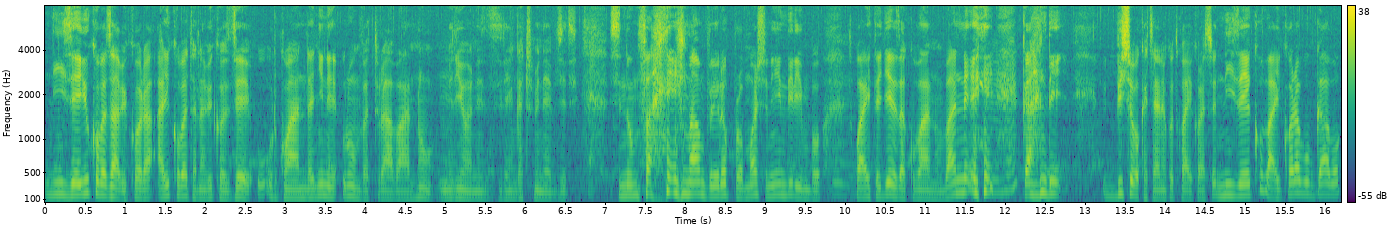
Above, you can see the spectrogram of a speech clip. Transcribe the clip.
Nizeye yuko bazabikora ariko batanabikoze. U rwanda nyine urumva turi abantu miliyoni zirenga cumi n'ebyiri. Sinumva impamvu rero promotion y'indirimbo twayitegereza ku bantu bane. Kandi bishoboka cyane ko twayikora. So nizeye ko bayikora bo ubwabo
